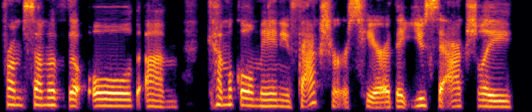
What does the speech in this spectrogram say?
from some of the old um, chemical manufacturers here that used to actually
